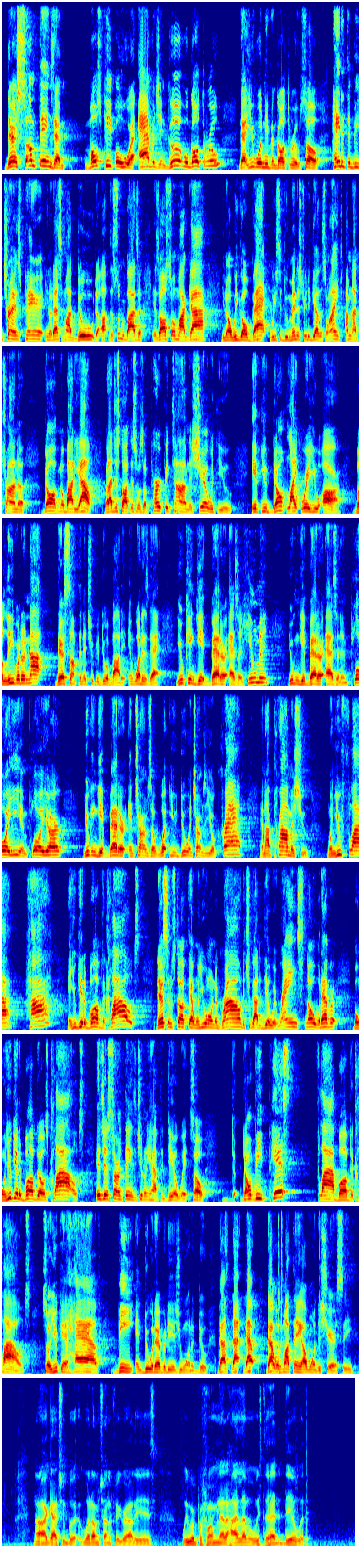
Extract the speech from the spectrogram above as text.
there's some things that most people who are average and good will go through that you wouldn't even go through. So hated to be transparent. You know, that's my dude. The, uh, the supervisor is also my guy. You know, we go back. We used to do ministry together. So I ain't, I'm not trying to dog nobody out. But I just thought this was a perfect time to share with you. If you don't like where you are, believe it or not, there's something that you could do about it. And what is that? You can get better as a human. You can get better as an employee, employer. You can get better in terms of what you do in terms of your craft. And I promise you, when you fly high and you get above the clouds, there's some stuff that when you're on the ground that you got to deal with rain, snow, whatever. But when you get above those clouds, it's just certain things that you don't even have to deal with. So d- don't be pissed. Fly above the clouds so you can have, be, and do whatever it is you want to do. That that that that was my thing I wanted to share. See. No, I got you. But what I'm trying to figure out is, we were performing at a high level. We still had to deal with it.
